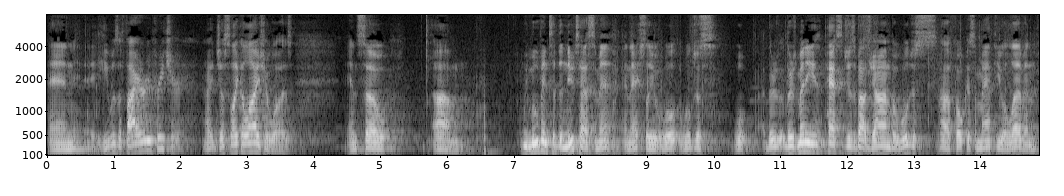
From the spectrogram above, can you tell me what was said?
and he was a fiery preacher, right? Just like Elijah was, and so. Um, we move into the New Testament, and actually, we'll, we'll just, we'll, there's, there's many passages about John, but we'll just uh, focus on Matthew 11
